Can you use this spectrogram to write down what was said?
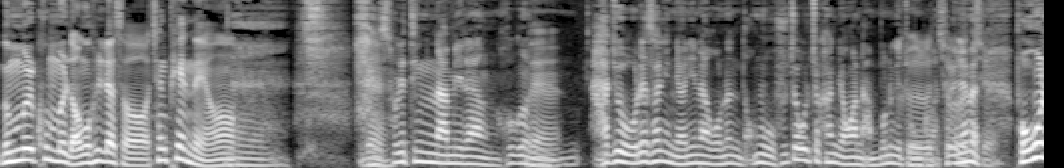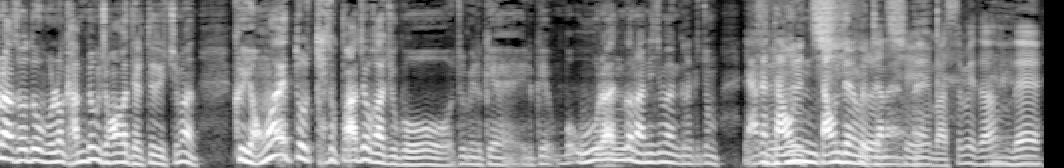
눈물 콧물 너무 흘려서 창피했네요. 네. 네. 아, 소개팅 남이랑 혹은 네. 아주 오래 사귄 연인하고는 너무 훌쩍훌쩍한 영화는 안 보는 게 좋은 것 그렇죠, 같아요. 왜냐하면 그렇죠. 보고 나서도 물론 감정 정화가 될 때도 있지만 그 영화에 또 계속 빠져가지고 좀 이렇게 이렇게 뭐 우울한 건 아니지만 그렇게 좀 약간 다운 그렇지, 다운되는 거 그렇지. 있잖아요. 네. 맞습니다. 네.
